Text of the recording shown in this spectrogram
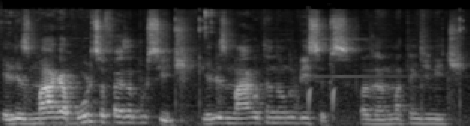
ele esmaga a bursa, faz a bursite. E ele esmaga o tendão do bíceps, fazendo uma tendinite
